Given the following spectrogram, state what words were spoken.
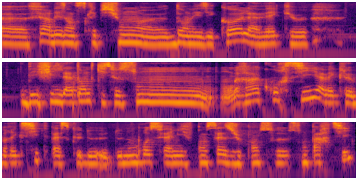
euh, faire des inscriptions euh, dans les écoles avec des files d'attente qui se sont raccourcies avec le Brexit parce que de, de, nombreuses familles françaises, je pense, sont parties.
